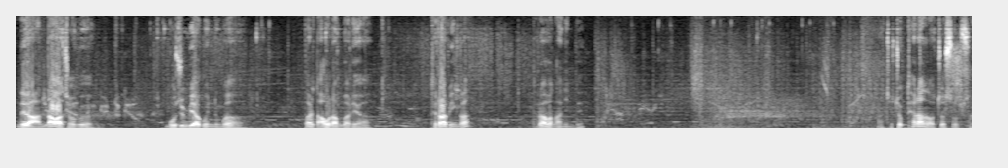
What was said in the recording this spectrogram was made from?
근데 왜 안 나와 저그? 뭐 준비하고 있는 거야? 빨리 나오란 말이야. 드랍인가? 드랍은 아닌데. 아 저쪽 테라는 어쩔 수 없어.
